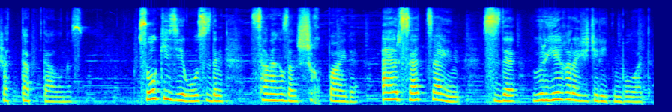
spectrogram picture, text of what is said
жаттап та алыңыз. Сол кезде ол сіздің санаңыздан шықпайды. Әр сәт сайын сізді өрге қарай жетелейтін болады.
